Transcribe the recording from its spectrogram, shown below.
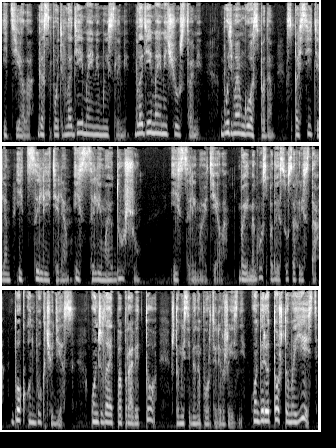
и тело. Господь, владей моими мыслями, владей моими чувствами. Будь моим Господом, Спасителем и Целителем. Исцели мою душу исцели мое тело. Во имя Господа Иисуса Христа. Бог, Он Бог чудес. Он желает поправить то, что мы себе напортили в жизни. Он берет то, что мы есть,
